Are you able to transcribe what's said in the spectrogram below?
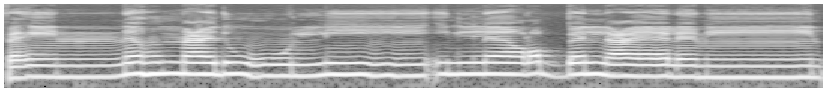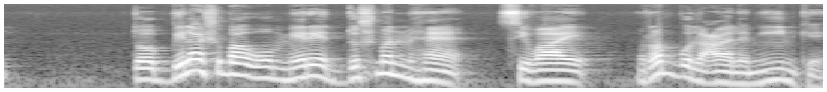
فَإِنَّهُمْ عَدُوٌ لِّي إِلَّا رَبَّ الْعَالَمِينَ۔ تو بلا شبہ وہ میرے دشمن میں ہیں سوائے رب العالمین کے۔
